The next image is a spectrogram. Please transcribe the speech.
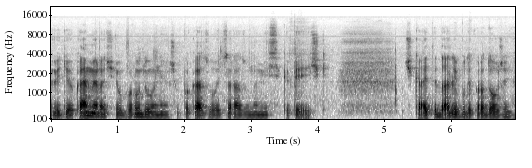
відеокамера чи оборудовання, щоб показувати зразу на місці копеечки. Чекайте, далі буде продовження.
